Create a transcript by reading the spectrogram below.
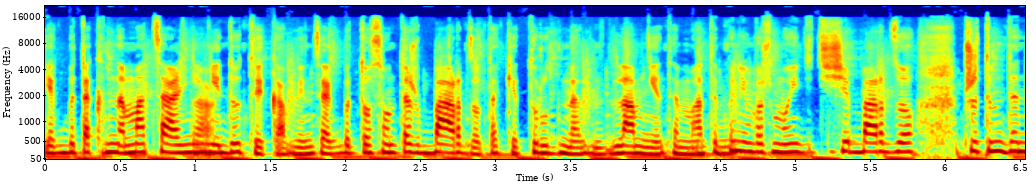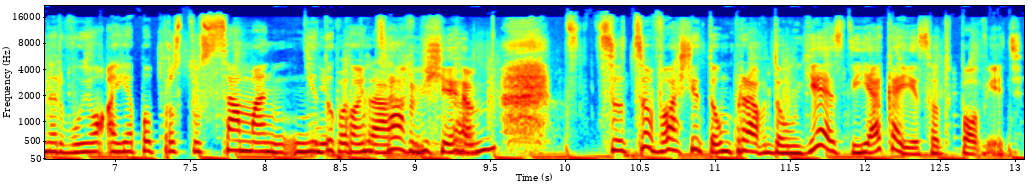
jakby tak namacalnie Tak. nie dotyka, więc jakby to są też bardzo takie trudne dla mnie tematy, Mhm. ponieważ moje dzieci się bardzo przy tym denerwują, a ja po prostu sama nie, Nie do końca potrafisz, wiem, co, co właśnie tą prawdą jest i jaka jest odpowiedź.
